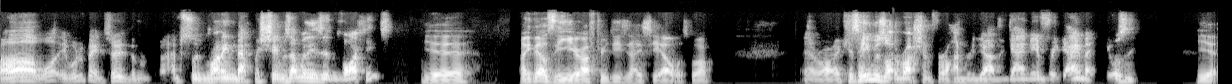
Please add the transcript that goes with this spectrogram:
Oh, well, it would have been too. The absolute running back machine. Was that when he was at the Vikings? Yeah. I think that was the year after he did his ACL as well. Yeah, right. Because he was like rushing for 100 yards a game every game that year, wasn't he? Yeah.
